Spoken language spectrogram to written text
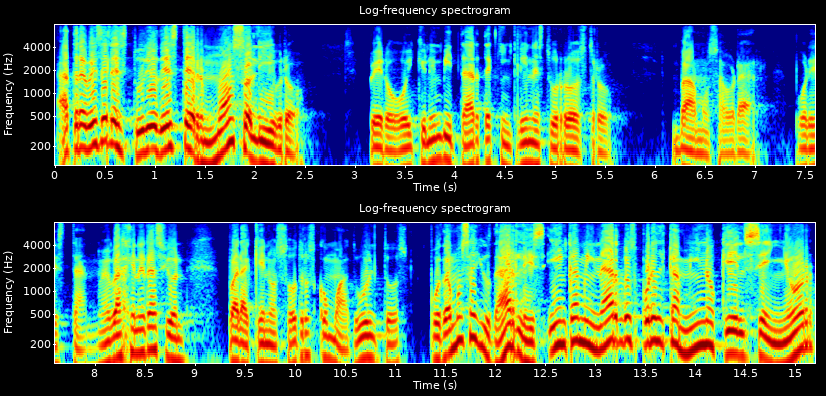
a través del estudio de este hermoso libro. Pero hoy quiero invitarte a que inclines tu rostro, Vamos a orar por esta nueva generación para que nosotros como adultos podamos ayudarles y encaminarlos por el camino que el Señor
